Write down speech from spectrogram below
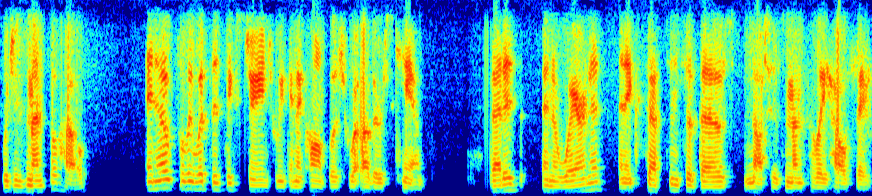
which is mental health, and hopefully with this exchange we can accomplish what others can't. That is an awareness and acceptance of those not as mentally healthy.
